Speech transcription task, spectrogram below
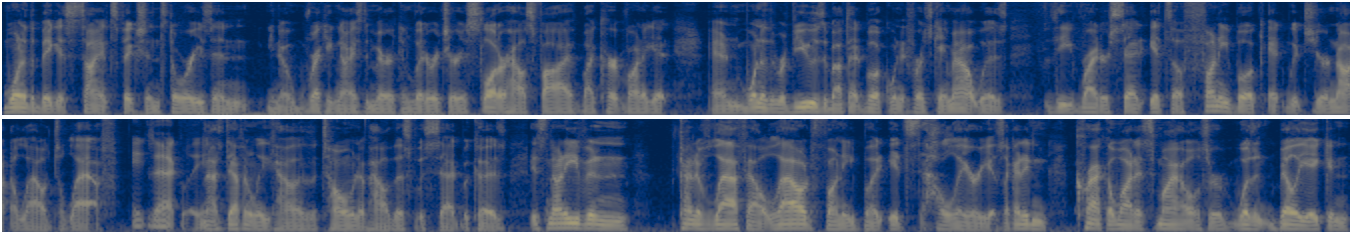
one of the biggest science fiction stories in you know recognized American literature is Slaughterhouse Five by Kurt Vonnegut, and one of the reviews about that book when it first came out was the writer said it's a funny book at which you're not allowed to laugh. Exactly. And that's definitely kind of the tone of how this was set because it's not even kind of laugh out loud funny, but it's hilarious. Like I didn't crack a lot of smiles or wasn't belly aching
